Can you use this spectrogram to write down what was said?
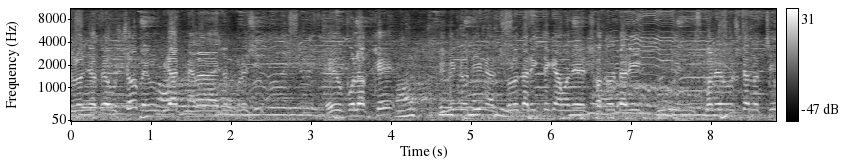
ঝুলন যাত্রা উৎসব এবং বিরাট মেলার আয়োজন করেছি। এই উপলক্ষে বিভিন্ন দিন আর ষোলো তারিখ থেকে আমাদের সতেরো তারিখ, দুই দিন ইস্কনের অনুষ্ঠান হচ্ছে।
